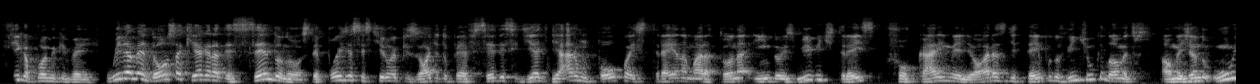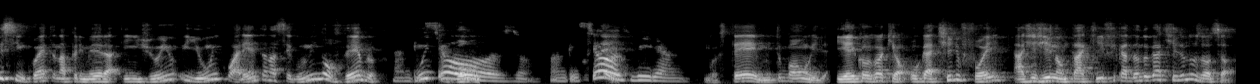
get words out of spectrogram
Fica pro ano que vem. William Mendonça aqui agradecendo-nos. Depois de assistir um episódio do PFC, decidi adiar um pouco a estreia na maratona e em 2023 focar em melhoras de tempo do 21 quilômetros, almejando 1,50 na primeira em junho e 1,40 na segunda em novembro. Ambicioso, ambicioso, William. Gostei, muito bom, William. E aí colocou aqui, ó, o gatilho foi, a Gigi não tá aqui, fica dando gatilho nos outros, ó.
